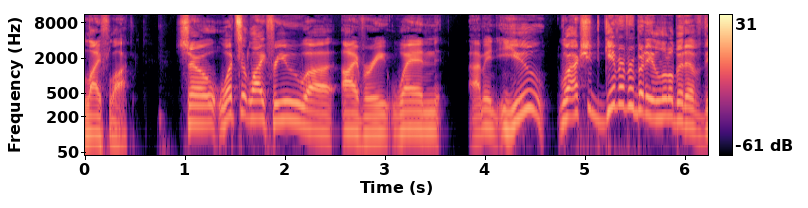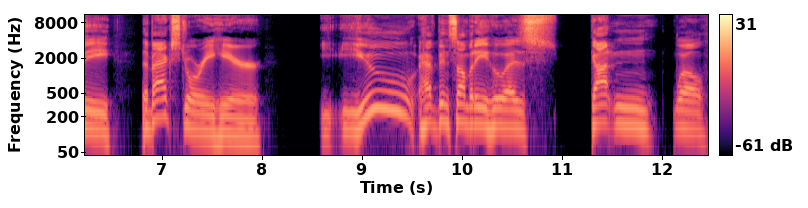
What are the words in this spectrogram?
Lifelock. So, what's it like for you, uh, Ivory, when, I mean, you, well, actually, give everybody a little bit of the, the backstory here. You have been somebody who has gotten, well,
